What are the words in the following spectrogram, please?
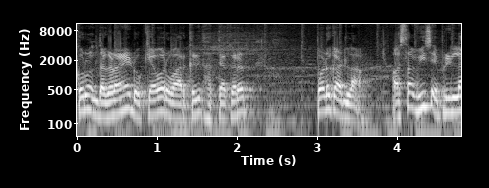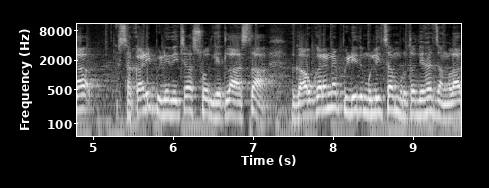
करून दगडाने डोक्यावर वार करीत हत्या करत पड काढला. असता वीस एप्रिलला सकाळी पीडितेचा शोध घेतला असता गावकऱ्यांना पीडित मुलीचा मृतदेह जंगलात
